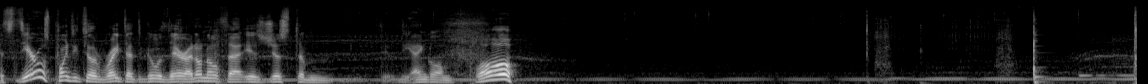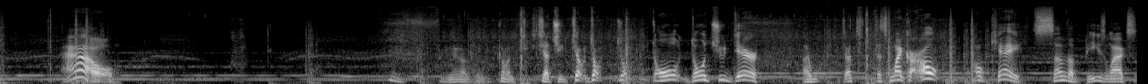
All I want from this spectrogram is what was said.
It's the arrow's pointing to the right that to go there. I don't know if that is just the, the angle I'm. Whoa! Ow! Hmm, no, Come on, Chachi. Don't, don't, don't, don't you dare. I, that's, that's my car. Oh, okay. Son of a beeswax.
